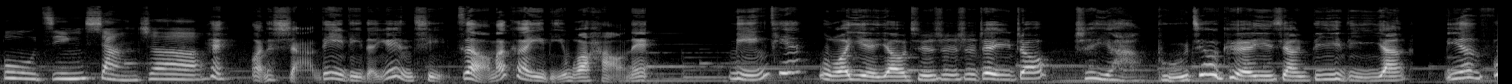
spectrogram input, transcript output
不禁想着：“嘿，我的小弟弟的运气怎么可以比我好呢？明天我也要去试试这一招，这样不就可以像弟弟一样变富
